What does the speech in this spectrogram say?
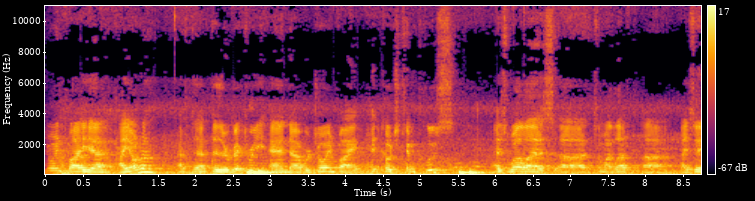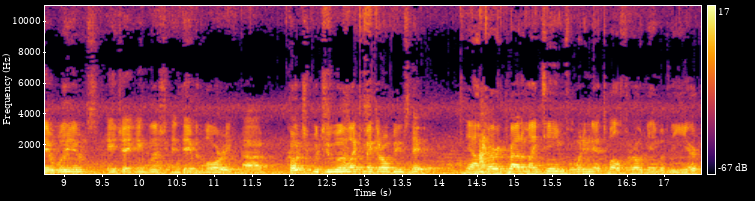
Joined by uh, Iona after, after their victory, mm-hmm. and uh, we're joined by head coach Tim Cluess, mm-hmm. as well as uh, to my left uh, Isaiah Williams, AJ English, and David Laurie. Uh, coach, would you uh, like to make an opening statement? Yeah, I'm very proud of my team for winning their 12th road game of the year.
